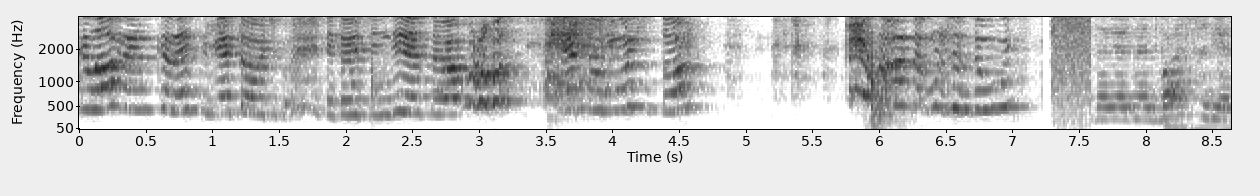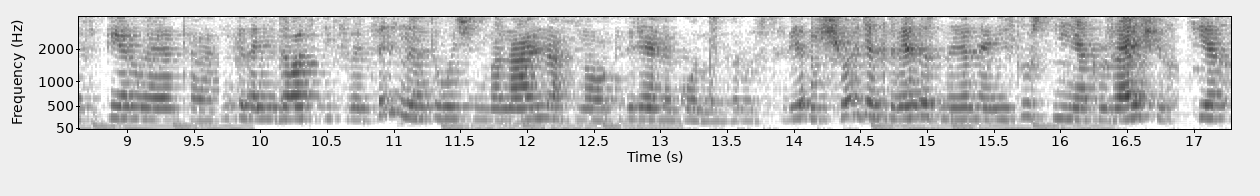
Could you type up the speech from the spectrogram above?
Главное сказать заготовочку. Это очень интересный вопрос. Я думаю, что... А потом уже думать. Наверное, два совета. Первое это никогда не сдаваться идти к своей цели, но это очень банально, но это реально годный хороший совет. Еще один совет это, наверное, не слушать мнение окружающих, тех,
